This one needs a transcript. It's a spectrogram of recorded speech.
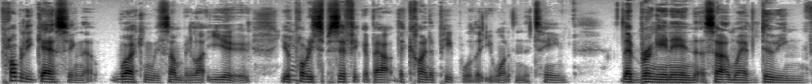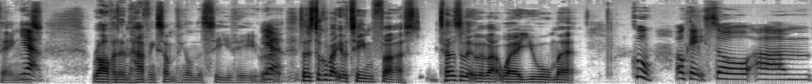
probably guessing that working with somebody like you, you're Yeah. probably specific about the kind of people that you want in the team. They're bringing in a certain way of doing things. Yeah. Rather than having something on the CV, right? Yeah. So let's talk about your team first. Tell us a little bit about where you all met. Cool. Okay, so um,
